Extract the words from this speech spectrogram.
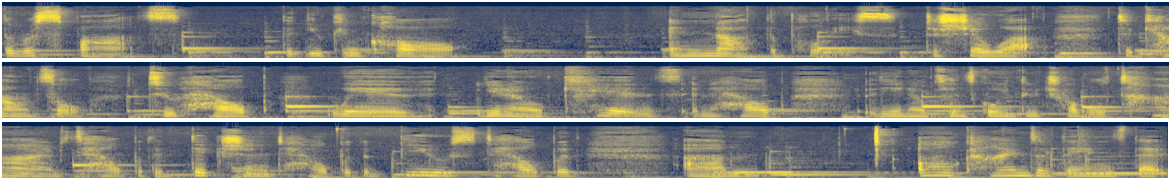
the response that you can call and not the police to show up to counsel to help with you know kids and help you know kids going through troubled times to help with addiction to help with abuse to help with um, all kinds of things that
